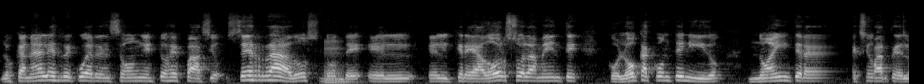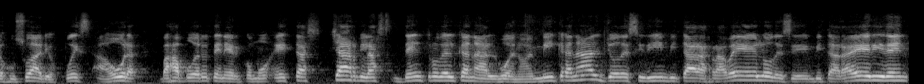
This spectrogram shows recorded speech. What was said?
Los canales, recuerden, son estos espacios cerrados mm. donde el, el creador solamente coloca contenido, no hay interacción parte de los usuarios, pues ahora vas a poder tener como estas charlas dentro del canal. Bueno, en mi canal yo decidí invitar a Ravelo, decidí invitar a Eriden,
